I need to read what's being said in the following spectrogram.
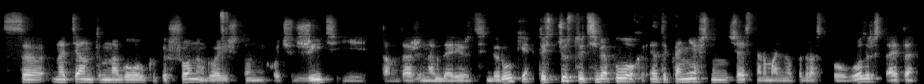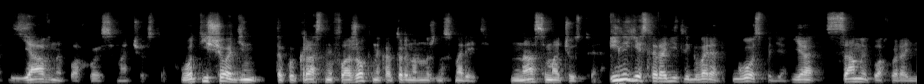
с натянутым на голову капюшоном, говорит, что он не хочет жить и там даже иногда режет себе руки, то есть чувствует себя плохо, это, конечно, не часть нормального подросткового возраста, а это явно плохое самочувствие. Вот еще один такой красный флажок, на который нам нужно смотреть, на самочувствие. Или если родители говорят, господи, я самый плохой родитель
